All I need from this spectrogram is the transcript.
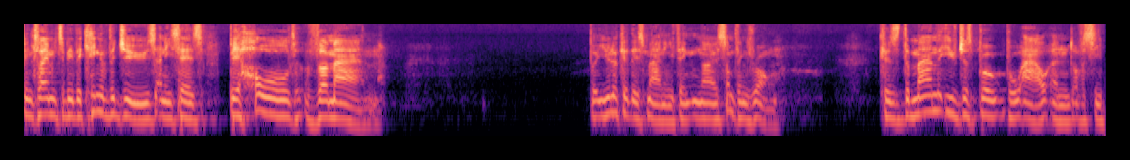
been claiming to be the king of the Jews, and he says, Behold the man. But you look at this man and you think, no, something's wrong. Because the man that you've just brought, brought out, and obviously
